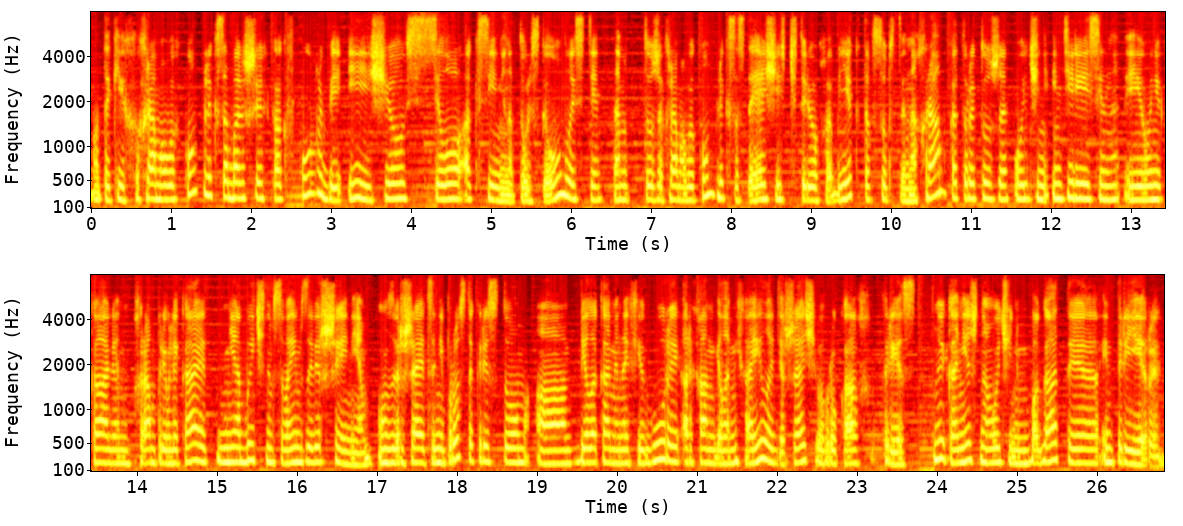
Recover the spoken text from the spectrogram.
вот таких храмовых комплекса больших, как в Курбе, и еще село Аксинина в Тульской области. Там тоже храмовый комплекс, состоящий из четырех объектов. Собственно, храм, который тоже очень интересен и уникален. Храм привлекает необычным своим завершением. Он завершается не просто крестом, а белокаменной фигурой архангела Михаила, держащего в руках крест. Ну и, конечно, очень богатые интерьеры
